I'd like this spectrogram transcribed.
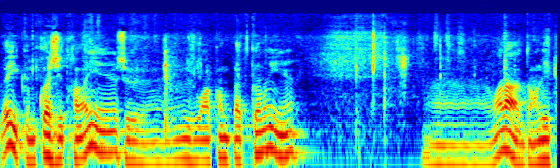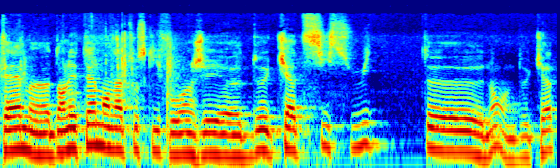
oui, comme quoi j'ai travaillé, hein, je ne vous raconte pas de conneries. hein. Euh, voilà, dans les thèmes, dans les thèmes, on a tout ce qu'il faut. J'ai euh, 2, 4, 6, 8, euh, non, 2, 4,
